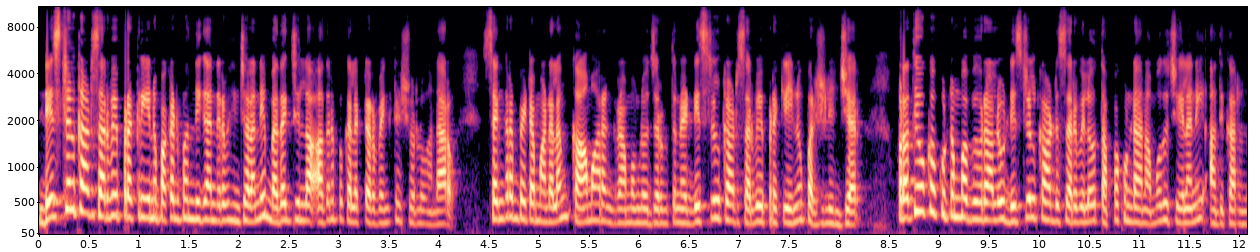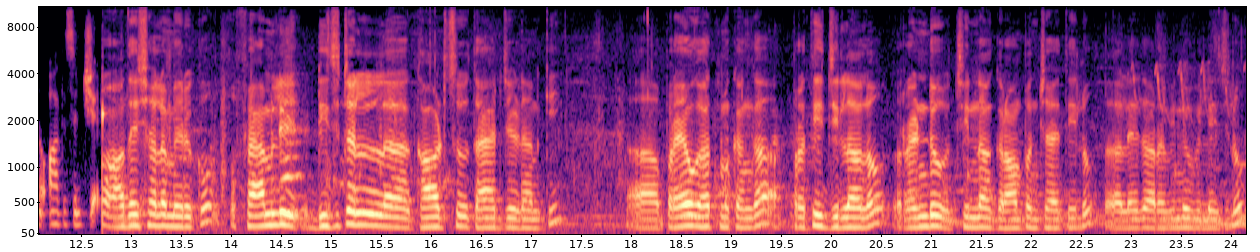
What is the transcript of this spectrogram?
Digital card survey ప్రక్రియను పకడ్బందీగా నిర్వహించాలని మెదక్ జిల్లా అదనపు కలెక్టర్ వెంకటేశ్వర్లు అన్నారు. శంకరంపేట మండలం కామారం గ్రామంలో జరుగుతున్న డిజిటల్ కార్డు సర్వే ప్రక్రియను పరిశీలించారు. ప్రతి ఒక్క కుటుంబ వివరాలు డిజిటల్ కార్డు సర్వేలో తప్పకుండా నమోదు చేయాలని అధికారులను ఆదేశించారు. ఆదేశాల మేరకు ఫ్యామిలీ డిజిటల్ కార్డ్స్ తయారు చేయడానికి ప్రయోగాత్మకంగా ప్రతి జిల్లాలో రెండు చిన్న గ్రామ పంచాయతీలు లేదా రెవెన్యూ విలేజ్లు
